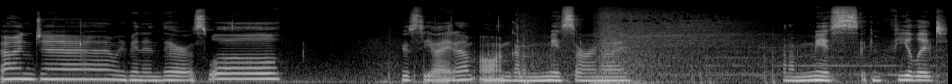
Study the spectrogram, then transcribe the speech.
Dungeon. We've been in there as well. Here's the item. Oh, I'm gonna miss, aren't I? I'm gonna miss. I can feel it.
